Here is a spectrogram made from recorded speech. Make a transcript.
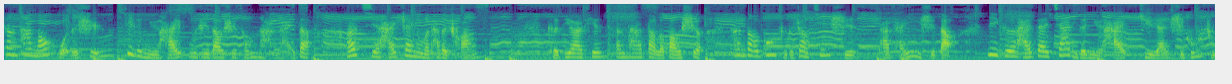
让他恼火的是，这个女孩不知道是从哪来的，而且还占用了他的床。可第二天，当他到了报社，看到公主的照片时，他才意识到，那个还在家里的女孩居然是公主。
